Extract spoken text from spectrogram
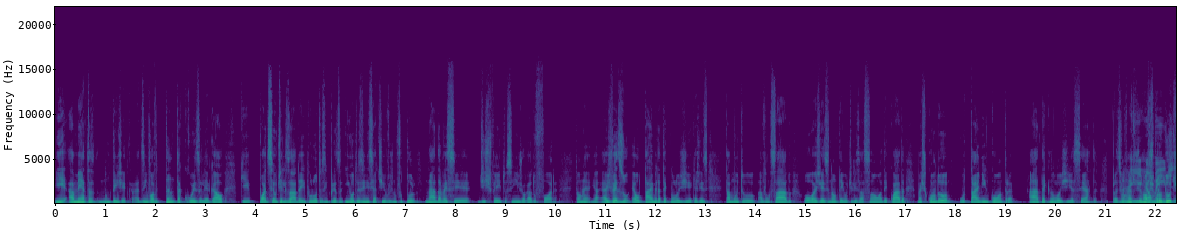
E a meta não tem jeito, cara. Ela desenvolve tanta coisa legal que pode ser utilizada aí por outras empresas em outras iniciativas no futuro. Nada vai ser desfeito assim, jogado fora. Então, né, às vezes o- é o time da tecnologia que às vezes está muito avançado ou às vezes não tem utilização adequada, mas quando o time encontra a tecnologia certa para desenvolvimento Aí, de novos produtos,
